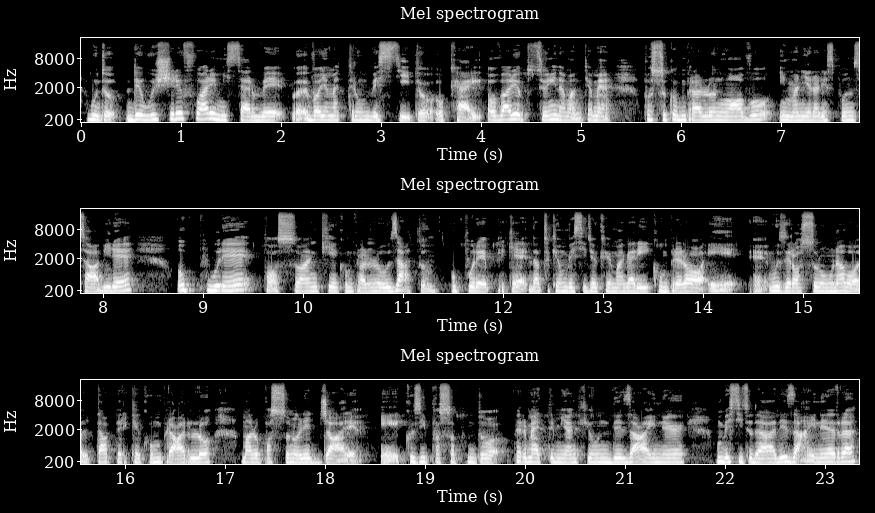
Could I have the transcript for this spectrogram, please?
Appunto, devo uscire fuori, mi serve, eh, voglio mettere un vestito, ok? Ho varie opzioni davanti a me. Posso comprarlo nuovo in maniera responsabile, oppure posso anche comprarlo usato, oppure perché dato che è un vestito che magari comprerò e eh, userò solo una volta, perché comprarlo, ma lo posso noleggiare e così posso appunto permettermi anche un designer, un vestito da designer,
